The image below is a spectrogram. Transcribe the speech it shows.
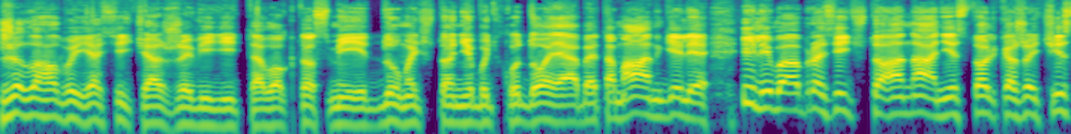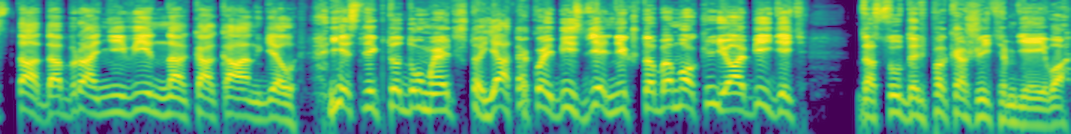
Желал бы я сейчас же видеть того, кто смеет думать что-нибудь худое об этом ангеле, или вообразить, что она не столько же чиста, добра, невинна, как ангел. Если кто думает, что я такой бездельник, чтобы мог ее обидеть, да, сударь, покажите мне его.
